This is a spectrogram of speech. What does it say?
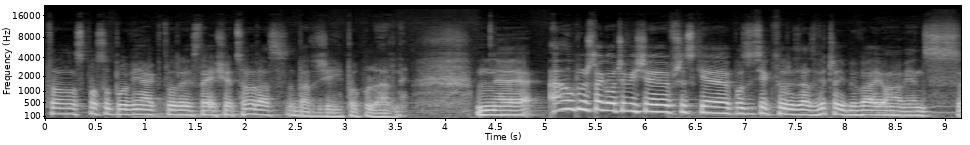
to sposób łowienia, który staje się coraz bardziej popularny. E, A oprócz tego oczywiście wszystkie pozycje, które zazwyczaj bywają, a więc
